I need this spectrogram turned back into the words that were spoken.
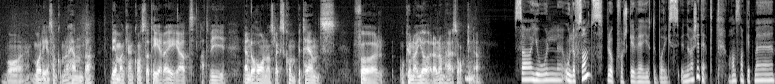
vad, vad det är som kommer att hända. Det man kan konstatera är att, att vi ändå har någon slags kompetens för att kunna göra de här sakerna. Mm. sa Joel Olofsson, språkforsker ved Göteborgs universitet. Og han snakket med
